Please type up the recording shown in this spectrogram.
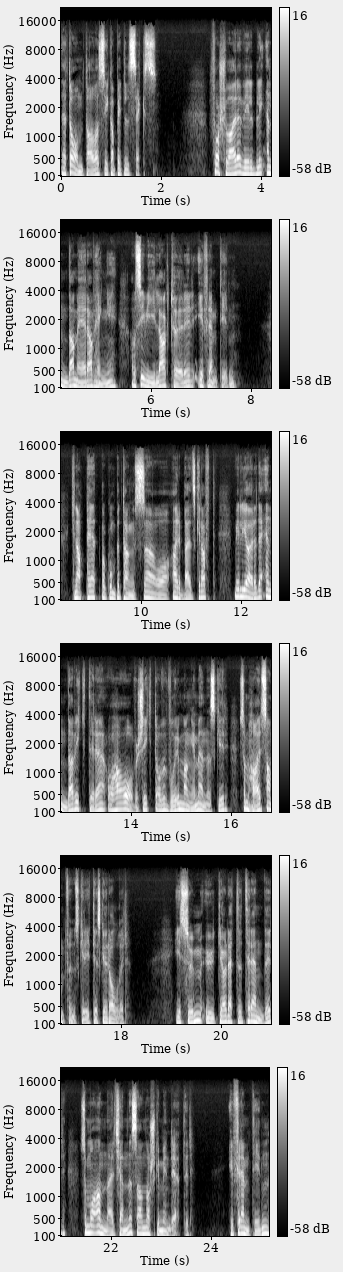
Dette omtales i kapittel 6. Forsvaret vil bli enda mer avhengig av sivile aktører i fremtiden. Knapphet på kompetanse og arbeidskraft vil gjøre det enda viktigere å ha oversikt over hvor mange mennesker som har samfunnskritiske roller. I sum utgjør dette trender som må anerkjennes av norske myndigheter. I fremtiden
